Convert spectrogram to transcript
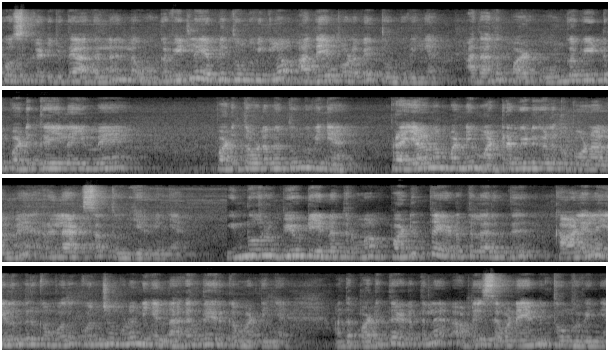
கொசு கடிக்குது அதெல்லாம் இல்லை. உங்கள் வீட்டில் எப்படி தூங்குவீங்களோ அதே போலவே தூங்குவீங்க. அதாவது ப உங்கள் வீட்டு படுக்கையிலையுமே படுத்த உடனே தூங்குவீங்க. பிரயாணம் பண்ணி மற்ற வீடுகளுக்கு போனாலுமே ரிலாக்ஸாக தூங்கிடுவீங்க இன்னொரு பியூட்டி என்ன தெரியுமா? படுத்த இடத்துல இருந்து காலையில் எழுந்திருக்கும் போது கொஞ்சம் கூட நீங்கள் நகர்ந்தே இருக்க மாட்டீங்க. அந்த படுத்த இடத்துல அப்படியே செவனேன்னு தூங்குவீங்க.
